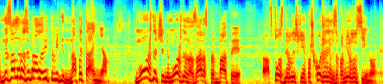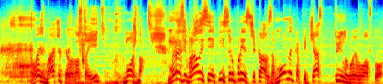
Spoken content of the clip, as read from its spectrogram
ми з вами розібрали відповіді на питання: можна чи не можна на зараз придбати авто з невеличкими пошкодженнями за помірну ціну. Ось бачите, воно стоїть. Можна. Ми розібралися, який сюрприз чекав замовника під час тюнінгу його авто.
